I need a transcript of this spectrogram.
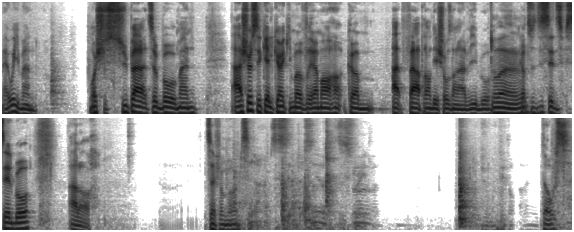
Ben oui, man. Moi, je suis super, tu sais, bro, man. Asher, c'est quelqu'un qui m'a vraiment, comme, fait apprendre des choses dans la vie, bro. Ouais. Quand tu dis c'est difficile, bro, alors. Tiens, fais-moi un petit. Sais, Toast.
